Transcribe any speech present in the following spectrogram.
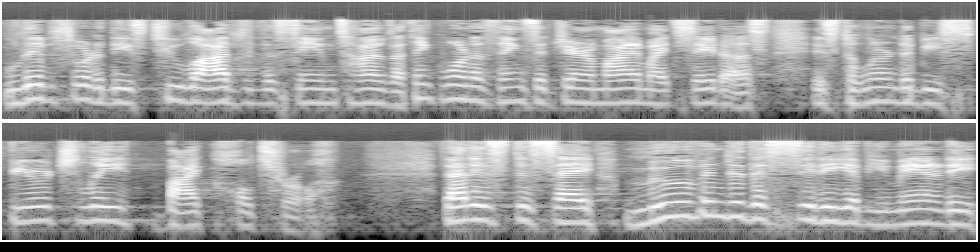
live sort of these two lives at the same time? I think one of the things that Jeremiah might say to us is to learn to be spiritually bicultural. That is to say, move into the city of humanity,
